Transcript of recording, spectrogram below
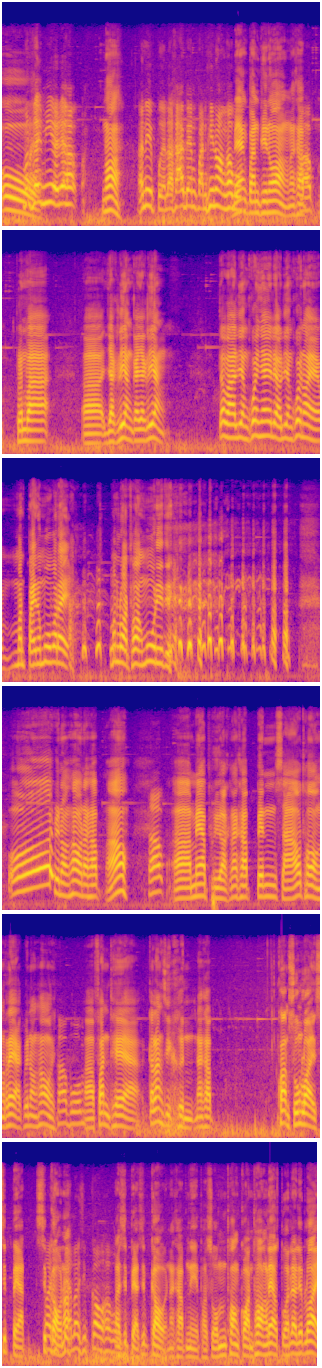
อ้มันเคยมีเลยเด้อครับเนาะ อันนี้เปิดราคาแบ่งปันพี่น้องครับผม แบ่งปันพี่น้องนะครับ ครับ เพิ่นว่าอ่าอยากเลี้ยงก็อยากเลี้ยง แต่ว่าเลี้ยงข้อยใหญ่แล้วเลี้ยงข้อยน้อย มันไปน้ำหมูบ่ได้ มันหลอดท้องหมูดีติโอ้ยพี่น้องเฮานะครับ เอาครับอ่าแม่เผือกนะครับ เป็นสาวท้องแรกพี่น้องเฮาครับผมอ่าฟันแท้กำลังสิขึ้นนะครับ ความสูง118 19เนาะร้อยสิบเก้าครับผม118 19นะครับนี่ผสมท้องก่อนท้องแล้วตรวจแล้วเรียบร้อย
